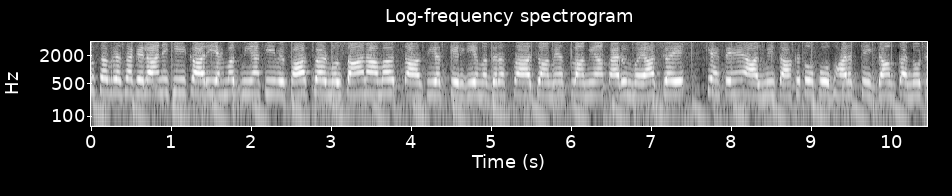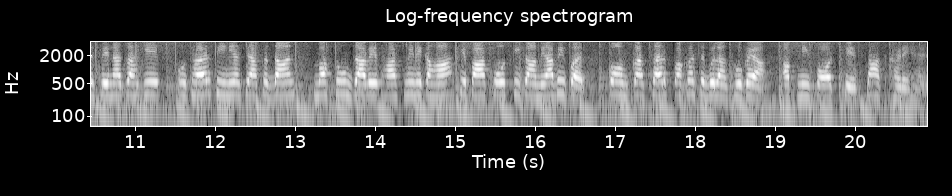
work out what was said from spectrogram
یوسف رضا گیلانی کی کاری احمد میاں کی وفات پر ملتان آمد، تعزیت کے لیے مدرسہ جامعہ اسلامیہ خیر المیاد گئے۔ کہتے ہیں عالمی طاقتوں کو بھارت کے اقدام کا نوٹس لینا چاہیے۔ ادھر سینئر سیاستدان مختوم جاوید ہاشمی نے کہا کہ پاک فوج کی کامیابی پر قوم کا سر فخر سے بلند ہو گیا۔ اپنی فوج کے ساتھ کھڑے ہیں۔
